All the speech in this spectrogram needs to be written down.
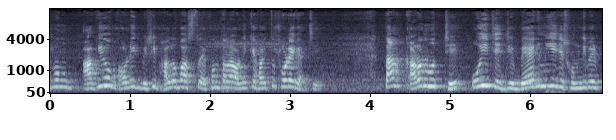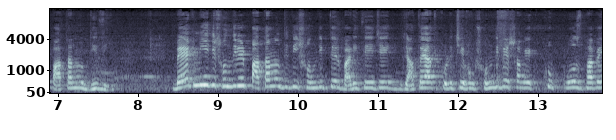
এবং আগেও অনেক বেশি ভালোবাসতো, এখন তারা অনেকে হয়তো সরে গেছে। তার কারণ হচ্ছে, ওই যে যে ব্যাগ নিয়ে যে সন্দীপের পাতানো দিদি ব্যাগ নিয়ে যে সন্দীপের পাতানো দিদি সন্দীপদের বাড়িতে যে যাতায়াত করেছে এবং সন্দীপের সঙ্গে খুব ক্লোজভাবে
